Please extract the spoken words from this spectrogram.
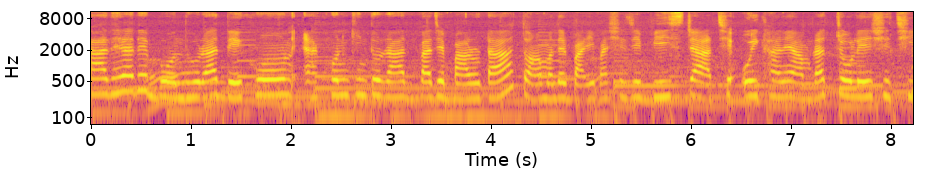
রাধে রাধে বন্ধুরা, দেখুন, এখন কিন্তু রাত বাজে বারোটা, তো আমাদের বাড়ির পাশে যে বীজটা আছে, ওইখানে আমরা চলে এসেছি।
